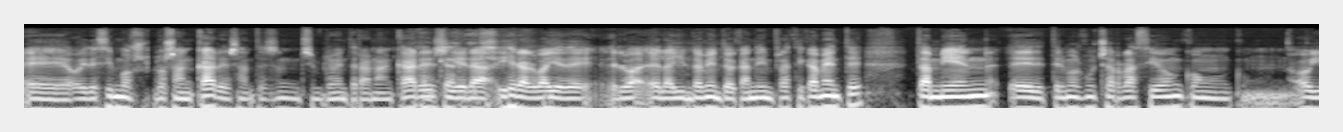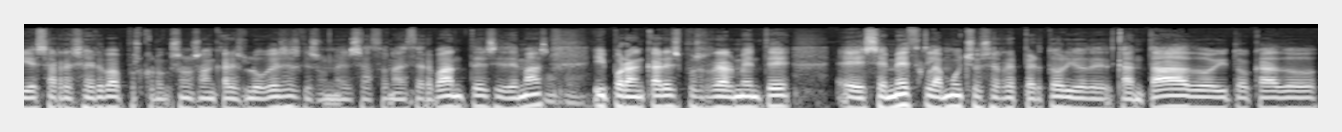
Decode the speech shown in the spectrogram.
eh, hoy decimos los Ancares, antes simplemente eran Ancares, Y, era, y era el valle de el, el ayuntamiento de Candín prácticamente. También eh, tenemos mucha relación con, con hoy esa reserva, pues con lo que son los Ancares lugueses, que son esa zona de Cervantes y demás. Y por Ancares, pues realmente eh, se mezcla mucho ese repertorio de cantado y tocado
